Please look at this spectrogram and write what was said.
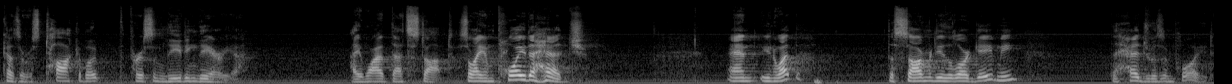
Because there was talk about the person leaving the area. I want that stopped. So I employed a hedge. And you know what? The sovereignty the Lord gave me, the hedge was employed.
